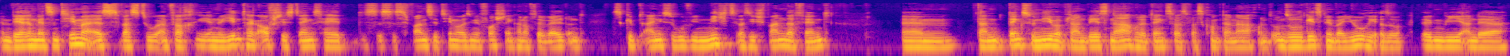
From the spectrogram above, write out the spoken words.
Ähm, während wenn es ein Thema ist, was du einfach, wenn du jeden Tag aufstehst, denkst, hey, das ist das spannendste Thema, was ich mir vorstellen kann auf der Welt und es gibt eigentlich so gut wie nichts, was ich spannender fände, ähm, dann denkst du nie über Plan Bs nach oder denkst, was, was kommt danach. Und, und so geht's mir bei Juri. Also irgendwie an der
